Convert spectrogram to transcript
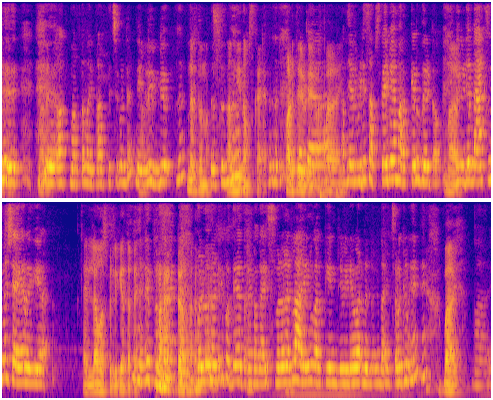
അതെ. ആത്മാർത്ഥമായി പ്രാർത്ഥിച്ചുകൊണ്ട് ഞങ്ങൾ ഈ വീഡിയോ നിർത്തുന്നു. നന്ദി നമസ്കാരം. അടുത്ത വീഡിയോ വീഡിയോ സബ്സ്ക്രൈബ് ചെയ്യാൻ മറക്കരുത് കേട്ടോ. ഈ വീഡിയോ മാക്സിമം ഷെയർ ചെയ്യുക. എല്ലാ ഹോസ്പിറ്റലിലേക്ക് എത്തട്ടെ. വെള്ളൂരോട്ടേക്ക് പ്രത്യേകം എത്തട്ടെ കേട്ടോ ഗൈസ് വെള്ളൂരോട്ടിൽ ആരെങ്കിലും വർക്ക് ചെയ്യുന്ന വീഡിയോ കണ്ടിട്ടുണ്ടെങ്കിൽ അയച്ചു കൊടുക്കണേ. ബൈ. ബൈ.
